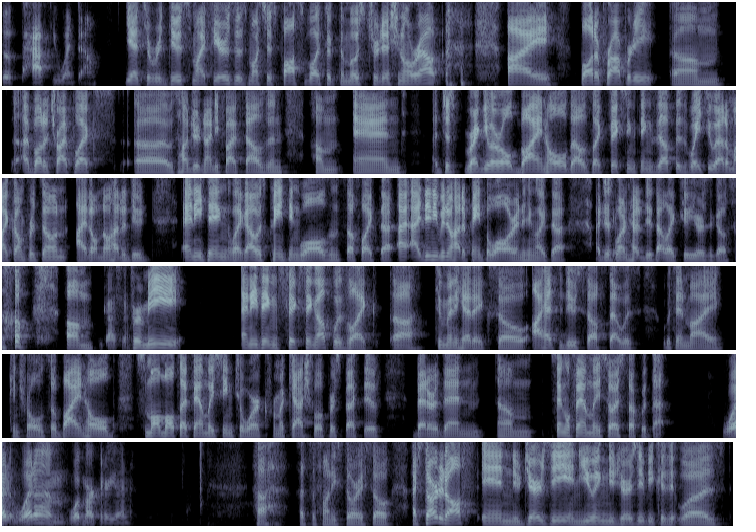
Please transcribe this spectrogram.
the path you went down yeah, to reduce my fears as much as possible, I took the most traditional route. I bought a property. Um, I bought a triplex. Uh, it was 195,000. Um, and just regular old buy and hold. I was like fixing things up is way too out of my comfort zone. I don't know how to do anything. Like I was painting walls and stuff like that. I, I didn't even know how to paint the wall or anything like that. I just learned how to do that like two years ago. So, um, gotcha. for me, anything fixing up was like uh, too many headaches. So I had to do stuff that was within my control. So buy and hold, small multifamily seemed to work from a cash flow perspective better than um, single family. So I stuck with that. What what um what market are you in? Huh, that's a funny story. So I started off in New Jersey in Ewing, New Jersey, because it was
